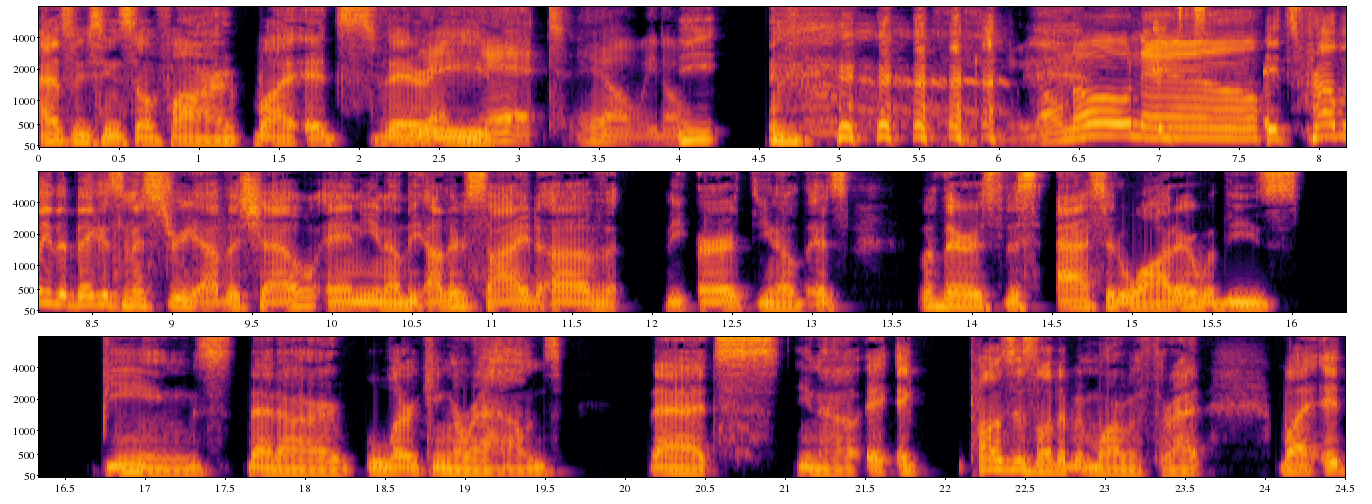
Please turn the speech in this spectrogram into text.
as we've seen so far but it's very yet, yet. Hell, we don't. We don't know now. it's probably the biggest mystery of the show and you know the other side of the earth you know it's there's this acid water with these beings that are lurking around that's you know it, it poses a little bit more of a threat but it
